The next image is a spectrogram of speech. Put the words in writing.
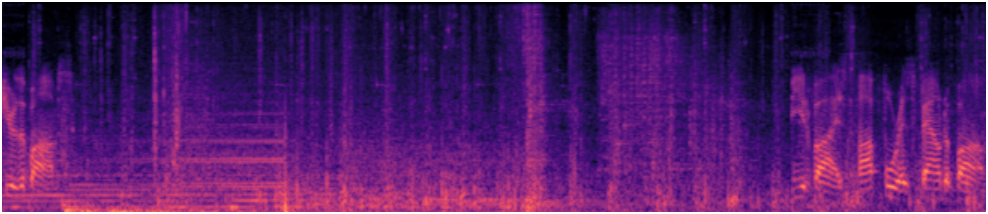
Secure the bombs. Be advised, Op 4 has found a bomb.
